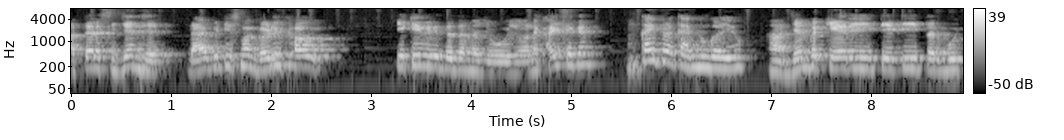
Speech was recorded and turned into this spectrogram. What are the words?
અત્યારે સિઝન છે. ડાયાબિટીસમાં ગળ્યું ખાવું એ કેવી રીતે તમે જુઓ છો? અને ખાઈ શકાય? કઈ પ્રકારનું ગળ્યું? હા જેમ કે કેરી ટેટી તરબૂચ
